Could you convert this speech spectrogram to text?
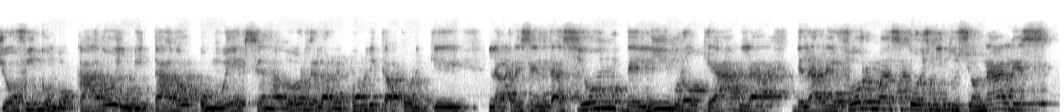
Yo fui convocado, invitado como ex senador de la República porque la presentación del libro que habla de las reformas constitucionales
